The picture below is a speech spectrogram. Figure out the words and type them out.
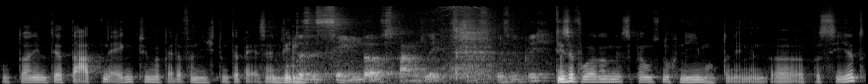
und dann eben der Dateneigentümer bei der Vernichtung dabei sein will. Und dass es selber aufs Band legt, ist das üblich? Dieser Vorgang ist bei uns noch nie im Unternehmen äh, passiert.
